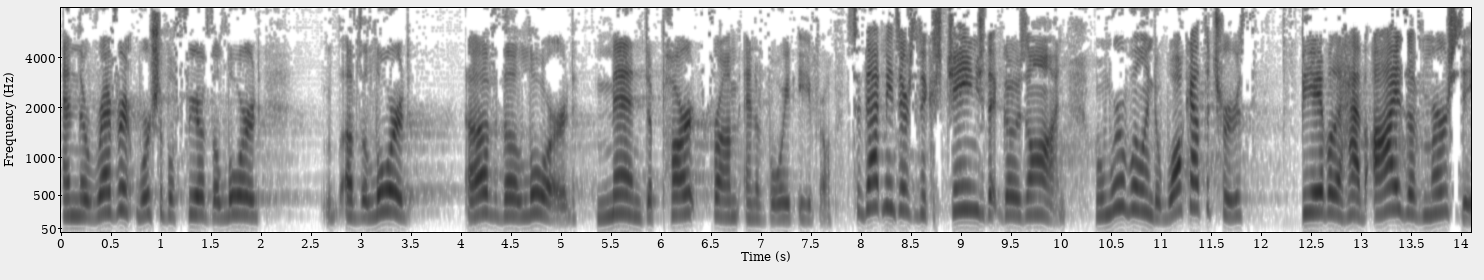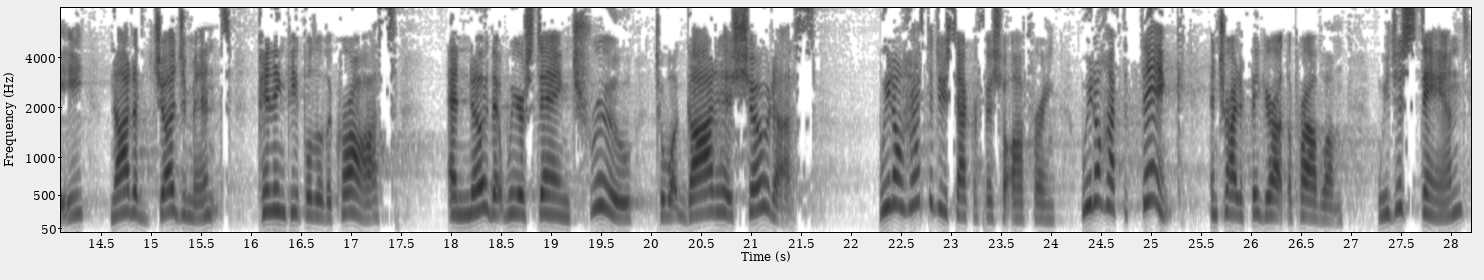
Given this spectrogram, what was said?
and the reverent worshipful fear of the Lord, of the Lord, of the Lord, men depart from and avoid evil. So that means there's an exchange that goes on. When we're willing to walk out the truth, be able to have eyes of mercy, not of judgment, pinning people to the cross, and know that we are staying true to what God has showed us. We don't have to do sacrificial offering. We don't have to think and try to figure out the problem. We just stand,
